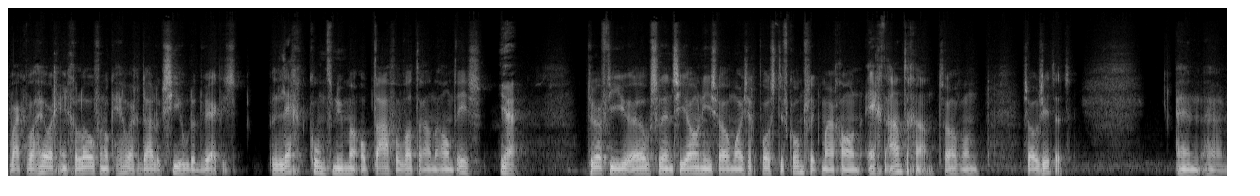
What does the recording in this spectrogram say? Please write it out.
waar ik wel heel erg in geloof en ook heel erg duidelijk zie hoe dat werkt. Is leg continu maar op tafel wat er aan de hand is ja, durf die uh, Silencioni zo mooi zegt positive conflict maar gewoon echt aan te gaan. Zo van, zo zit het. En ehm,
